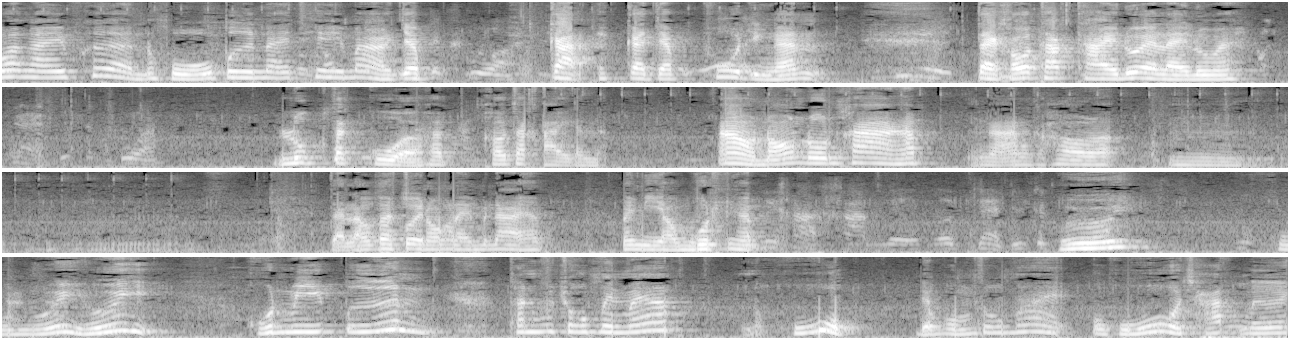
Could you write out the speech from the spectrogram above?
ว่าไงเพื่อนโหปืนนายเท่มากจะกลัวกะกะจะพูดอย่างนั้น แต่เขาทักทายด้วยอะไรรู้ไหมแกกลัวลูกตะกัวครับเขาทักทายกันอะอ้าวน้องโดนฆ่าครับ งานเข้าแล้วอืม แต่เราก็ช่วยน้องอะไรไม่ได้ครับ ไม่มีอาวุธครับไม่ขาดขาดเลยรถแกที่จะเฮ้ยคุณเฮ้ยเฮ้ย คุณมีปืน ท่านผู้ชมเห็นไหมครับโอ้โหเดี๋ยวผมซูมให้โอ้โหชัดเลย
